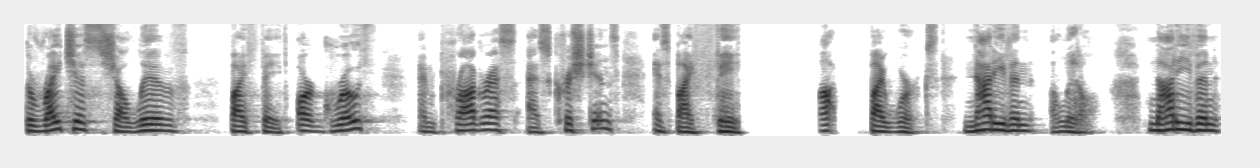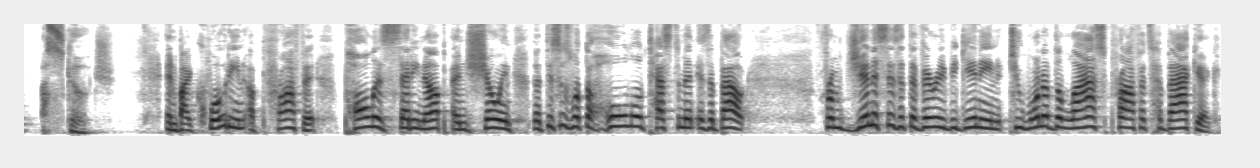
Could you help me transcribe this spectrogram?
The righteous shall live by faith. Our growth and progress as Christians is by faith, not by works, not even a little, not even a scotch. And by quoting a prophet, Paul is setting up and showing that this is what the whole Old Testament is about. From Genesis at the very beginning to one of the last prophets, Habakkuk,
